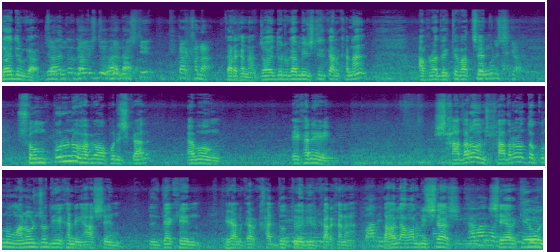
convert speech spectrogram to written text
জয় দুর্গা কারখানা। জয় দুর্গা মিষ্টির কারখানা। আপনারা দেখতে পাচ্ছেন সম্পূর্ণভাবে অপরিষ্কার এবং এখানে সাধারণ সাধারণত কোনো মানুষ যদি এখানে আসেন যদি দেখেন এখানকার খাদ্য তৈরির কারখানা তাহলে আমার বিশ্বাস সে আর কেউই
